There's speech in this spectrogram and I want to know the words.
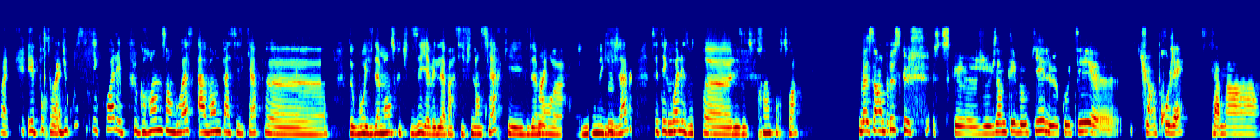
Ouais. Et pour toi, du coup, c'était quoi les plus grandes angoisses avant de passer le cap euh... Donc bon, évidemment, ce que tu disais, il y avait de la partie financière qui est évidemment euh, non négligeable. C'était quoi mm. les autres euh, les autres freins pour toi? Bah, c'est un peu ce que je, ce que je viens de t'évoquer, le côté euh, tu as un projet. Ça m'a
